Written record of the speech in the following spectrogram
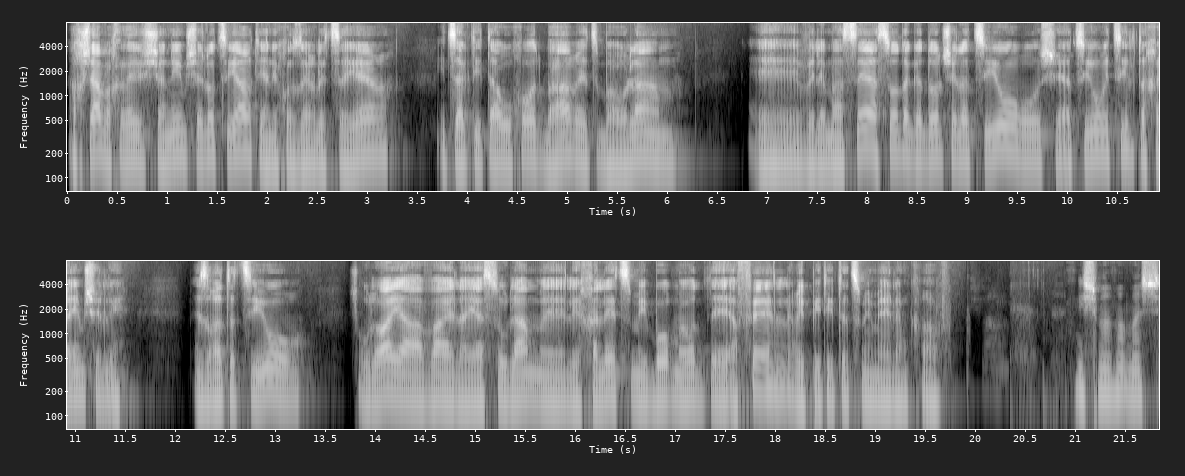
עכשיו, אחרי שנים שלא ציירתי, אני חוזר לצייר. הצגתי תערוכות בארץ, בעולם, אה, ולמעשה הסוד הגדול של הציור הוא שהציור הציל את החיים שלי. בעזרת הציור, שהוא לא היה אהבה, אלא היה סולם אה, להיחלץ מבור מאוד אה, אפל, ריפיתי את עצמי מהלם קרב. נשמע ממש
